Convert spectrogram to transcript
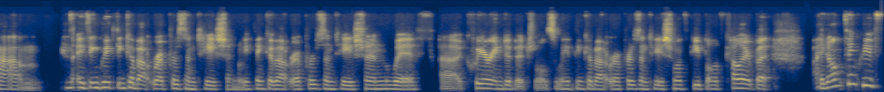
um, I think we think about representation. We think about representation with uh, queer individuals, and we think about representation with people of color. But I don't think we've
